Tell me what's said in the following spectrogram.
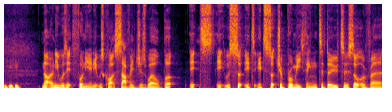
not only was it funny and it was quite savage as well, but it's it was su- it's it's such a brummy thing to do to sort of uh,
